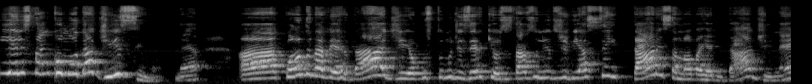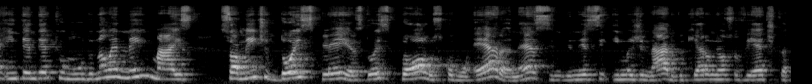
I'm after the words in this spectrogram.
e ele está incomodadíssimo, né? Ah, quando, na verdade, eu costumo dizer que os Estados Unidos deviam aceitar essa nova realidade, né? entender que o mundo não é nem mais somente dois players, dois polos, como era, né, nesse imaginário do que era a União Soviética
